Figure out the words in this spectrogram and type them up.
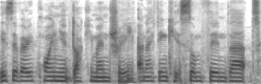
it's a very poignant documentary, mm -hmm. and I think it's something that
